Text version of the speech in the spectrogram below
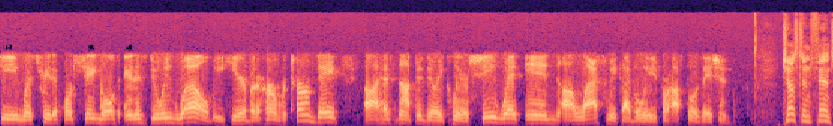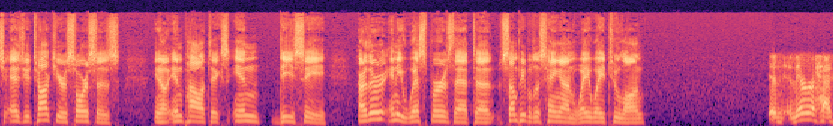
she was treated for shingles and is doing well, we hear, but her return date uh, has not been very clear. She went in uh, last week, I believe, for hospitalization. Justin Finch, as you talk to your sources, you know, in politics in D.C., are there any whispers that uh, some people just hang on way, way too long? And there has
